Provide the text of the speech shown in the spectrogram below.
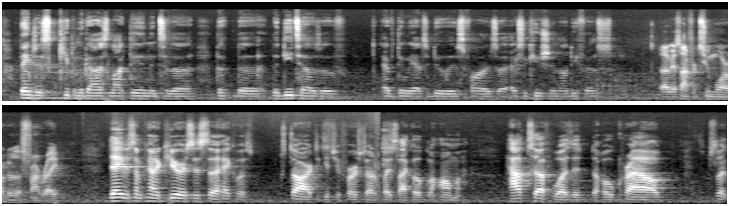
I think just keeping the guys locked in into the, the, the, the details of everything we had to do as far as uh, execution on defense. Uh, I guess on for two more, I'll go to the front right. Davis, I'm kind of curious, this is a heck of a start to get your first start at a place like Oklahoma. How tough was it, the whole crowd, split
